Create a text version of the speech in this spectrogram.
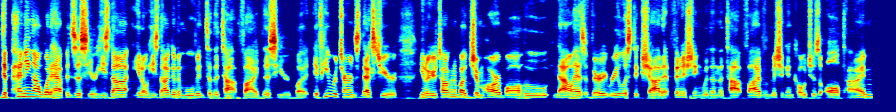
depending on what happens this year, he's not, you know, he's not going to move into the top five this year. But if he returns next year, you know, you're talking about Jim Harbaugh, who now has a very realistic shot at finishing within the top five of Michigan coaches all time.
